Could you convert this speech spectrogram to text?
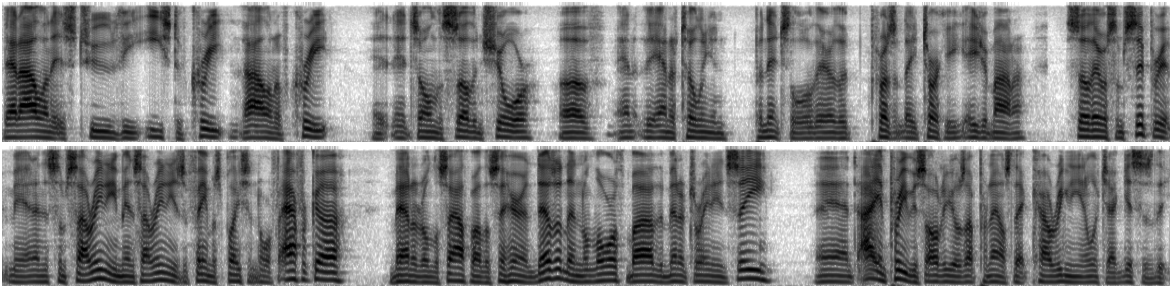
That island is to the east of Crete, the island of Crete. It's on the southern shore of the Anatolian Peninsula there, the present day Turkey, Asia Minor. So there were some Cypriot men and some Cyrenian men. Cyrene is a famous place in North Africa, bounded on the south by the Saharan Desert and the north by the Mediterranean Sea. And I, in previous audios, I pronounced that Kyrenian, which I guess is the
